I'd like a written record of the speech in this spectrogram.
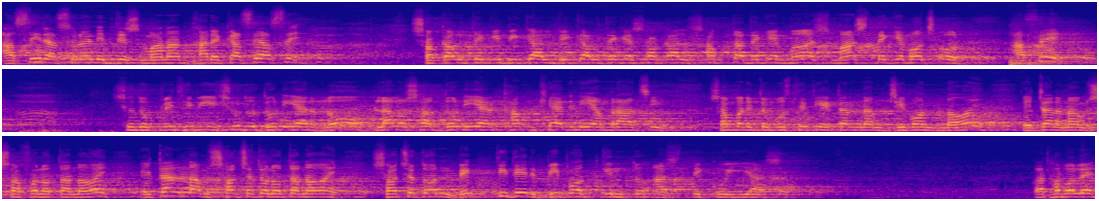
আসি রাসূলের নির্দেশ মানার ধারে কাছে আছে সকাল থেকে বিকাল বিকাল থেকে সকাল, সপ্তাহ থেকে মাস মাস থেকে বছর। আছে? শুধু পৃথিবী, শুধু দুনিয়ার লোভ, লালসা দুনিয়ার খামখেয়ালি নিয়ে আমরা আছি। সম্মানিত উপস্থিতি, এটার নাম জীবন নয়, এটার নাম সফলতা নয়, এটার নাম সচেতনতা নয়। সচেতন ব্যক্তিদের বিপদ কিন্তু আসতে কইয়া আসে? কথা বলেন।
